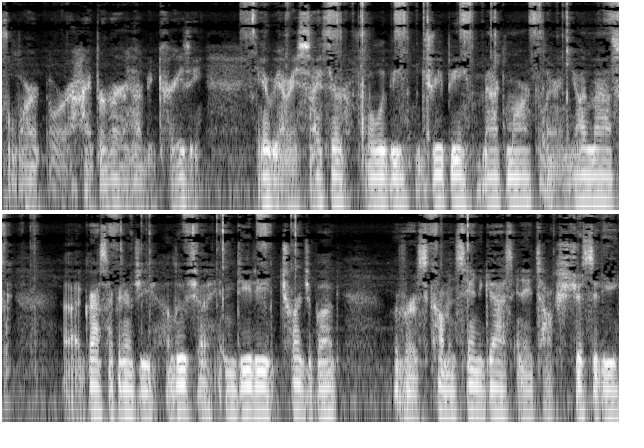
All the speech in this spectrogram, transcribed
full art or hyper rare, that'd be crazy. Here we have a Scyther, Vullaby, Dreepy, Magmar, Galarian Yawgmoth, uh, Grass Type Energy, Hawlucha, Indeedee, Bug, Reverse Common Sandygast, and a Toxtricity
